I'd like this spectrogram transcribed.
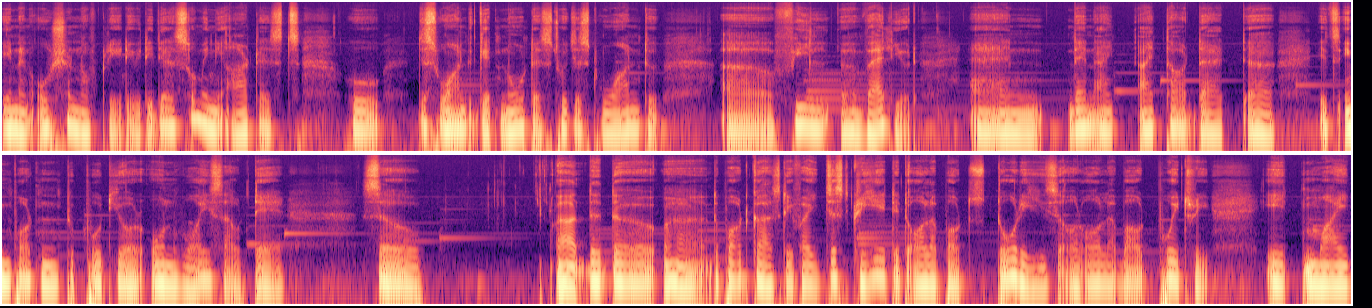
in an ocean of creativity. There are so many artists who just want to get noticed who just want to uh, feel valued and then I I thought that uh, it's important to put your own voice out there. So uh, the the uh, the podcast, if I just create it all about stories or all about poetry, it might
